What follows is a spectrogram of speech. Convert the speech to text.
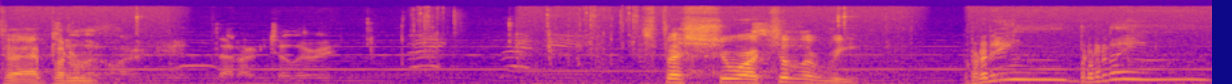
Right. I put. That artillery. Special artillery. Bring, bring.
